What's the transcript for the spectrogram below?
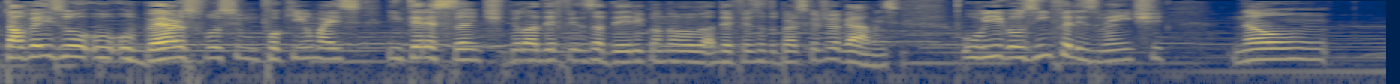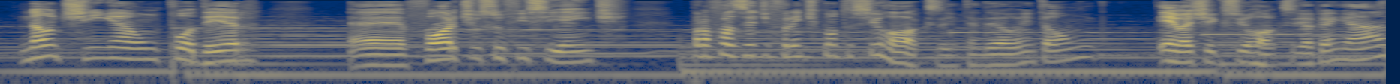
Talvez o, o, o Bears fosse um pouquinho mais interessante pela defesa dele quando a defesa do Bears quer jogar, mas o Eagles, infelizmente, não, não tinha um poder é, forte o suficiente para fazer de frente contra o Seahawks, entendeu? Então eu achei que o Seahawks ia ganhar,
